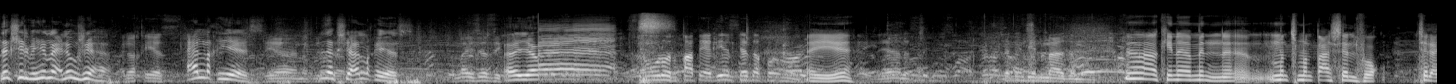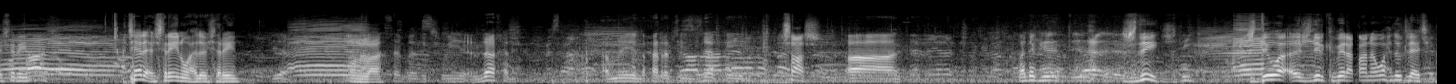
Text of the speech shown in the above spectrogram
داكشي البهيمه على وجهها. على قياس. على القياس مزيان داكشي على القياس. الله يجازيك. ايوا مولود القطيع ديالك هذا خويا مولود أييه. مزيان. شنو ندير المعدن آه كاينة من من 18 للفوق حتى ل 20 حتى ل 20 21 والله. حسب هذيك شوية. الداخل أما قربتي بزاف كي شاش. آه أنت. هذاك جدي. جدي. جدي الكبير عطانا 31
